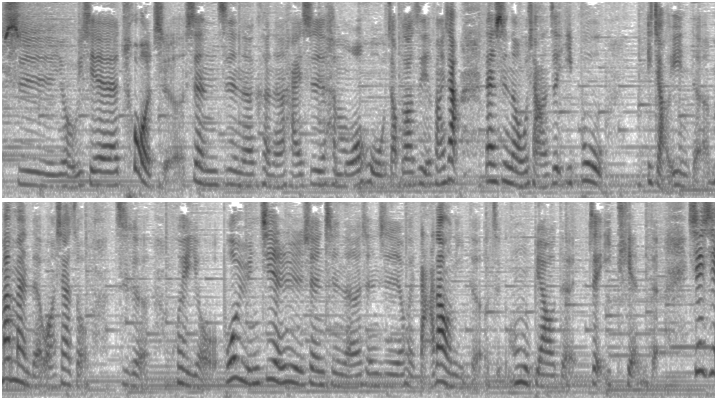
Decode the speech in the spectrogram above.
是有一些挫折，甚至呢可能还是很模糊，找不到自己的方向，但是呢，我想这一步。一脚印的，慢慢的往下走，这个会有拨云见日，甚至呢，甚至会达到你的这个目标的这一天的。谢谢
